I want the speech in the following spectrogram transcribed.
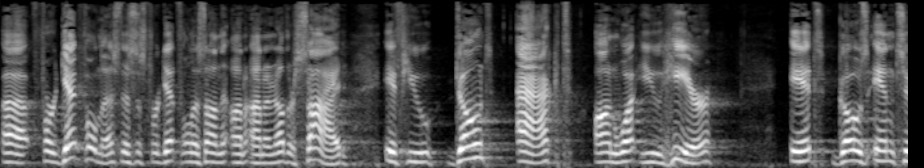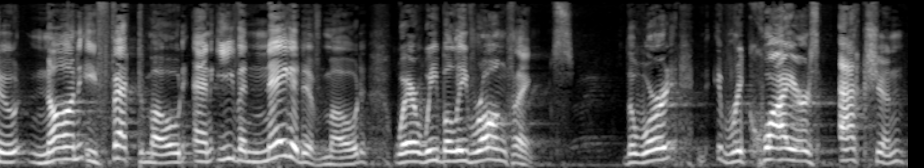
uh, forgetfulness. This is forgetfulness on, on, on another side. If you don't act on what you hear, it goes into non effect mode and even negative mode where we believe wrong things. The word requires action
